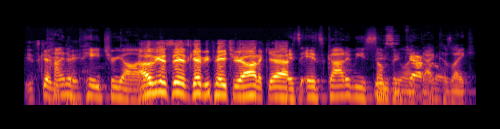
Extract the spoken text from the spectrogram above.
it's gonna kind be of pa- patriotic. I was gonna say it's gotta be patriotic. Yeah. It's it's got to be something like that because like,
